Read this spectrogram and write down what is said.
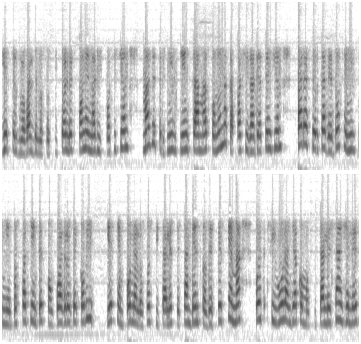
Y es que el global de los hospitales ponen a disposición más de 3.100 camas con una capacidad de atención para cerca de 12.500 pacientes con cuadros de COVID. Y es que en Puebla los hospitales que están dentro de este esquema pues figuran ya como hospitales Ángeles,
